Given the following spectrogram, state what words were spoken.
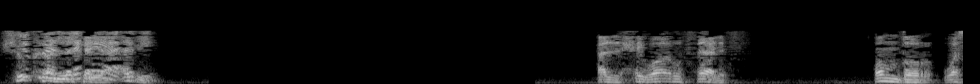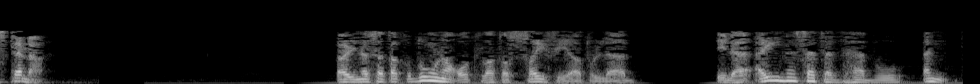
شكرا لك يا أبي. الحوار الثالث. انظر واستمع. أين ستقضون عطلة الصيف يا طلاب؟ إلى أين ستذهب أنت؟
